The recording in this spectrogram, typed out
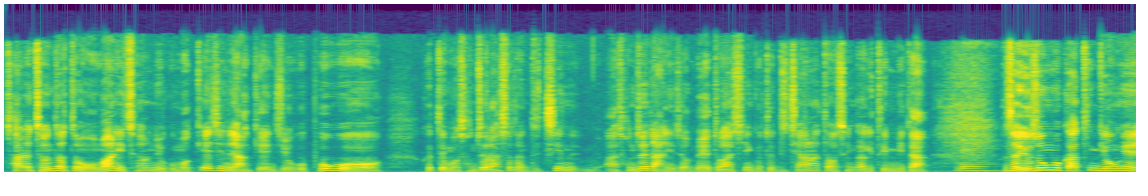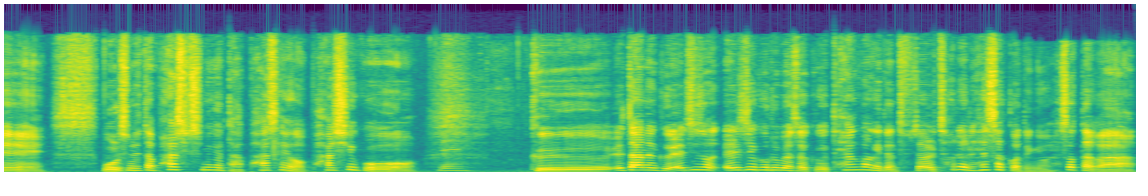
차라리 전자점 5만 2천 원 요거 뭐 깨지는지 안 깨지는지 요거 보고 그때 뭐 손절하셔도 늦지 아 손절이 아니죠. 매도하시는 것도 늦지 않았다고 생각이 듭니다. 네, 그래서 요 종목 같은 경우에 모르시면 일단 팔수 있으면 다 파세요. 파시고 네, 그 일단은 그 LG LG 그룹에서 그 태양광에 대한 투자를 철회를 했었거든요. 했었다가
